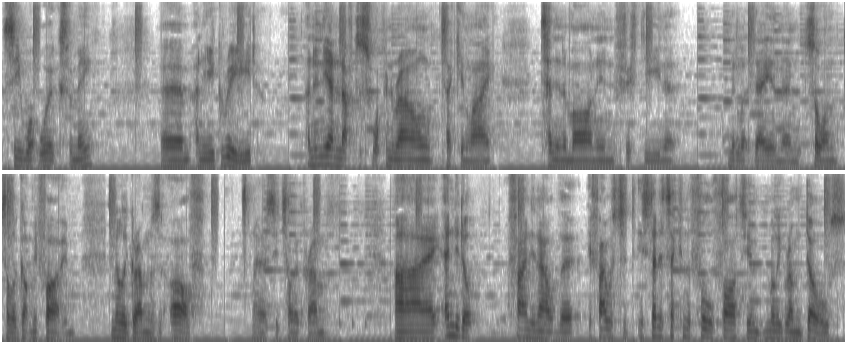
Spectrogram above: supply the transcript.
see what works for me? Um, and he agreed. And in the end, after swapping around, taking like 10 in the morning, 15 at middle of the day, and then so on till I got me 40 milligrams of uh, citalopram, I ended up finding out that if I was to, instead of taking the full 40 milligram dose,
